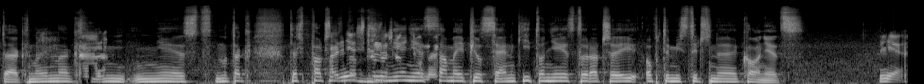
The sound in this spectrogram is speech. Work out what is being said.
Tak, no jednak nie jest, no tak też patrząc na brzmienie samej piosenki, to nie jest to raczej optymistyczny koniec. Nie,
